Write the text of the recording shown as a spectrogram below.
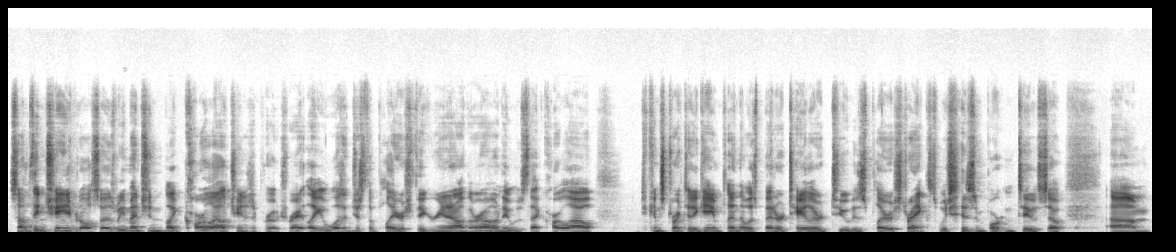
something changed. But also, as we mentioned, like Carlisle changed approach, right? Like it wasn't just the players figuring it out on their own. It was that Carlisle constructed a game plan that was better tailored to his player's strengths, which is important too. So, um,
